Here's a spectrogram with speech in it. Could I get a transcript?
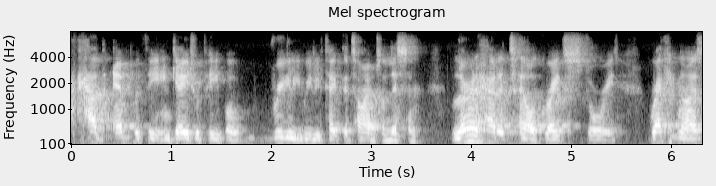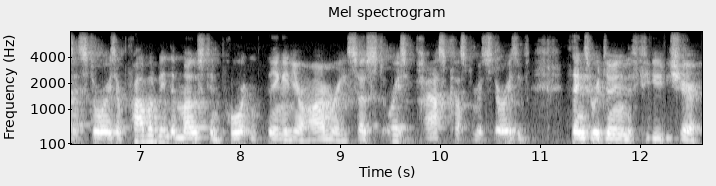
have empathy, engage with people. Really, really take the time to listen. Learn how to tell great stories. Recognize that stories are probably the most important thing in your armory. So stories of past customers, stories of things we're doing in the future,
